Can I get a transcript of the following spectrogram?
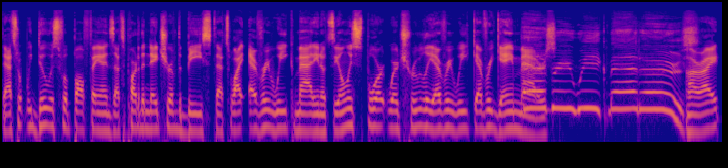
That's what we do as football fans. That's part of the nature of the beast. That's why every week matters. You know, it's the only sport where truly every week, every game matters. Every week matters. All right.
